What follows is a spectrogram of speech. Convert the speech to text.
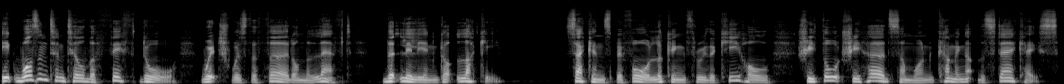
It wasn't until the fifth door, which was the third on the left, that Lillian got lucky. Seconds before looking through the keyhole, she thought she heard someone coming up the staircase,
